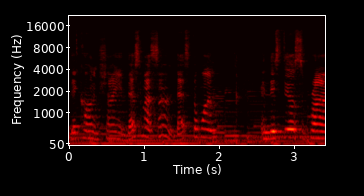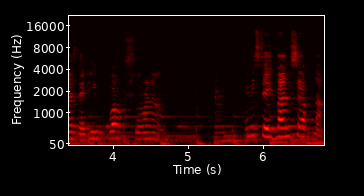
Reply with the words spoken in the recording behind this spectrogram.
They call him Cheyenne. That's my son. That's the one. And they're still surprised that he walks around. And he stays by himself now.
